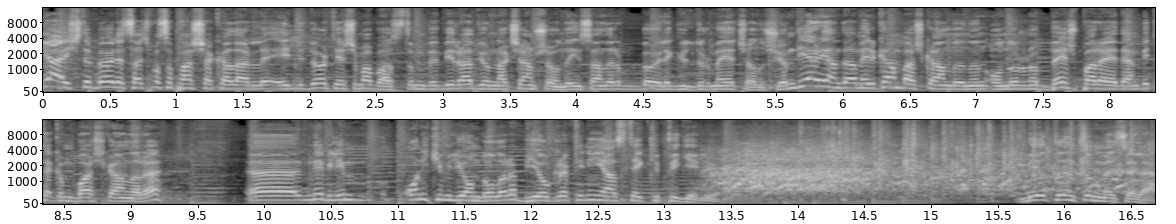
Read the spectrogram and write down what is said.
ya işte böyle saçma sapan şakalarla 54 yaşıma bastım ve bir radyonun akşam şovunda insanları böyle güldürmeye çalışıyorum. Diğer yanda Amerikan başkanlığının onurunu 5 para eden bir takım başkanlara e, ne bileyim 12 milyon dolara biyografini yaz teklifi geliyor. Bill Clinton mesela.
